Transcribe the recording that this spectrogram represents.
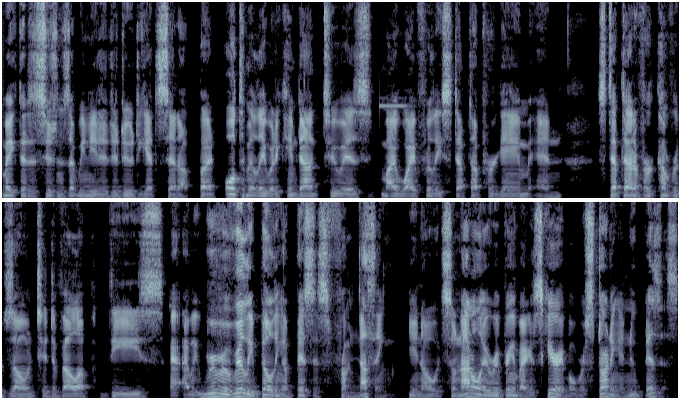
make the decisions that we needed to do to get set up. But ultimately, what it came down to is my wife really stepped up her game and stepped out of her comfort zone to develop these. I mean, we were really building a business from nothing, you know. So not only are we bringing back a area, but we're starting a new business.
